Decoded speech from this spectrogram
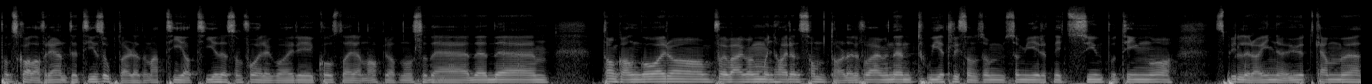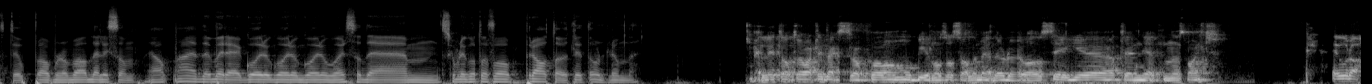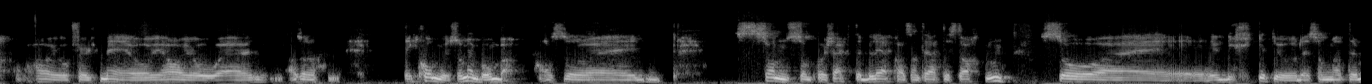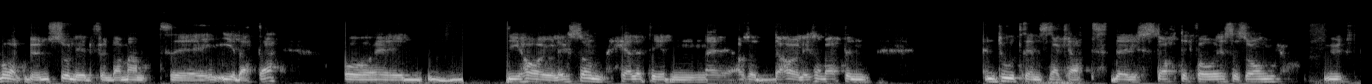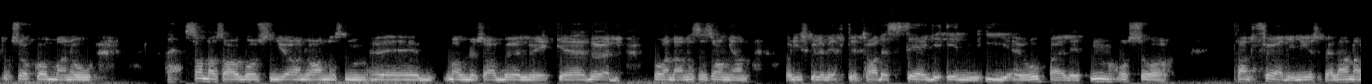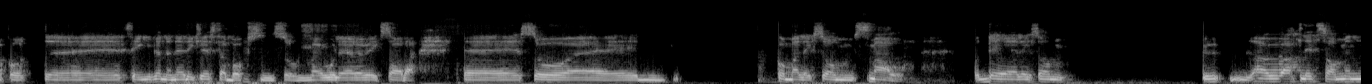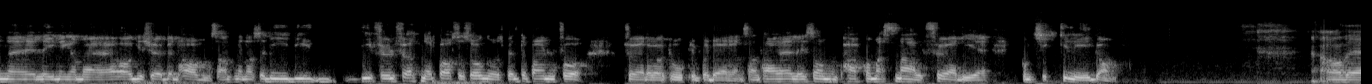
på en skala fra 1 til 10 så opptar det meg 10 av 10, det som foregår i Kolstad Arena akkurat nå. Så det, det, det Tankene går, og for hver gang man har en samtale eller for hver gang det er en tweet liksom, som, som gir et nytt syn på ting, og spillere inn og ut, hvem møter opp, bla, bla, bla Det liksom Ja, nei, det bare går og går og går, og går så det mm, skal bli godt å få prata ut litt ordentlig om det. Litt at du har vært litt ekstra på mobilen og sosiale medier du òg, Stig, etter nyheten smalt? Jo da, har jo fulgt med, og vi har jo eh, Altså, det kom jo som en bombe. Altså eh, Sånn som prosjektet ble presentert i starten, så eh, virket jo det som at det var et bunnsolid fundament eh, i dette. Og eh, de har jo liksom hele tiden Altså, det har jo liksom vært en, en totrinnsrakett. De startet forrige sesong, ut, og så kommer nå Sander Sagosen, Gøran Johannessen, Magnus Abulvik Rød foran denne sesongen. Og de skulle virkelig ta det steget inn i europaeliten. Og så, trent før de nye spillerne har fått eh, fingrene ned i klisterboksen, som Ole Erevik sa det, eh, så eh, kommer liksom smell. Og det er liksom det har jo vært litt sammenligninger med AG København. Sant? Men altså, de, de, de fullførte et par sesonger og spilte Final Four før det var kroken på døren. Her, er liksom, her kommer smell før de kom skikkelig i gang. Ja, det,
